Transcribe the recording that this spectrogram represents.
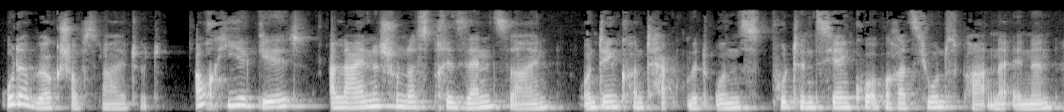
oder Workshops leitet. Auch hier gilt alleine schon das Präsentsein und den Kontakt mit uns potenziellen KooperationspartnerInnen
